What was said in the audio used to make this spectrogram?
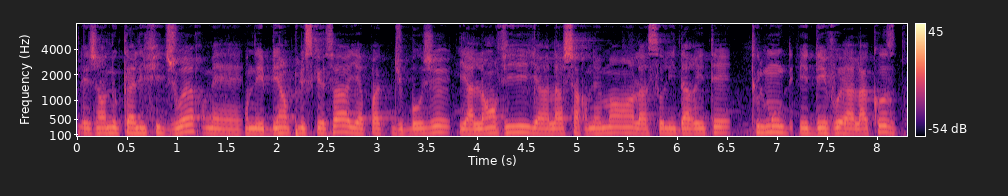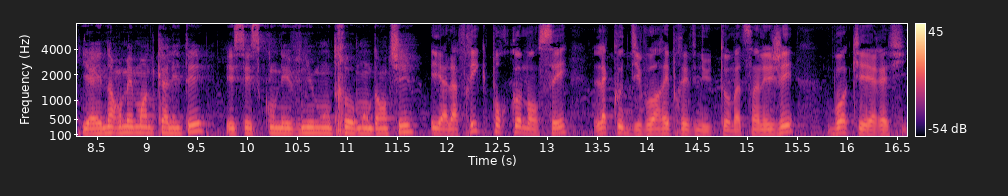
Les gens nous qualifient de joueurs, mais on est bien plus que ça. Il n'y a pas que du beau jeu. Il y a l'envie, il y a l'acharnement, la solidarité. Tout le monde est dévoué à la cause. Il y a énormément de qualité et c'est ce qu'on est venu montrer au monde entier. Et à l'Afrique, pour commencer, la Côte d'Ivoire est prévenue. Thomas Saint-Léger, Boisquet RFI.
